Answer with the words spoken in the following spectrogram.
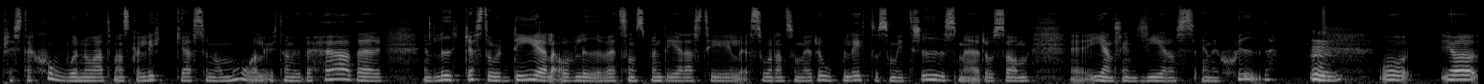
prestation och att man ska lyckas och nå mål utan vi behöver en lika stor del av livet som spenderas till sådant som är roligt och som vi trivs med och som eh, egentligen ger oss energi. Mm. Och jag har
